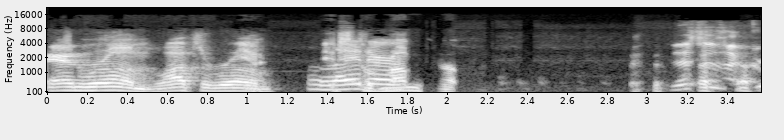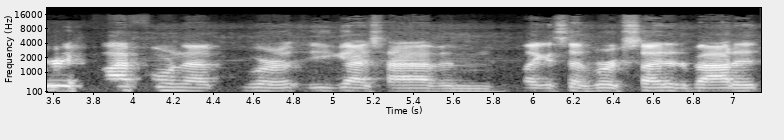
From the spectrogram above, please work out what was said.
and rum, lots of rum. Later. this is a great platform that we're, you guys have, and like I said, we're excited about it.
